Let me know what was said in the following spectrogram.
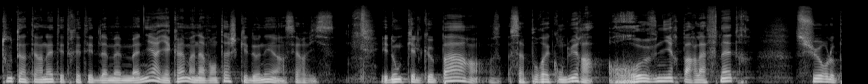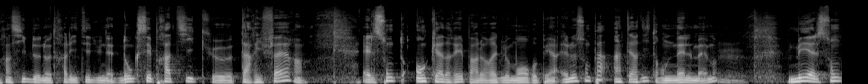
tout Internet est traité de la même manière, il y a quand même un avantage qui est donné à un service. Et donc, quelque part, ça pourrait conduire à revenir par la fenêtre sur le principe de neutralité du net. Donc ces pratiques euh, tarifaires, elles sont encadrées par le règlement européen. Elles ne sont pas interdites en elles-mêmes, hmm. mais elles sont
